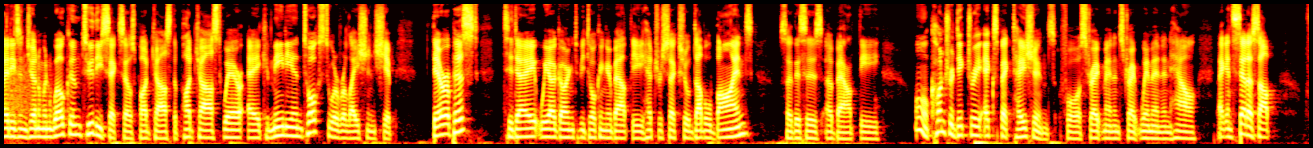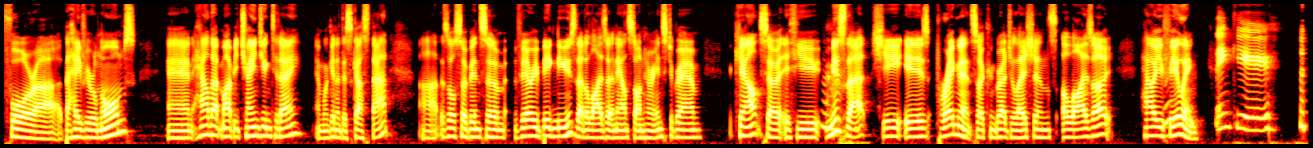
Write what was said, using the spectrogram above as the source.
Ladies and gentlemen, welcome to the Sex Cells Podcast, the podcast where a comedian talks to a relationship therapist. Today, we are going to be talking about the heterosexual double bind. So, this is about the oh, contradictory expectations for straight men and straight women and how they can set us up for uh, behavioral norms and how that might be changing today. And we're going to discuss that. Uh, there's also been some very big news that Eliza announced on her Instagram account. So if you missed that, she is pregnant. So congratulations, Eliza. How are you feeling? Thank you.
